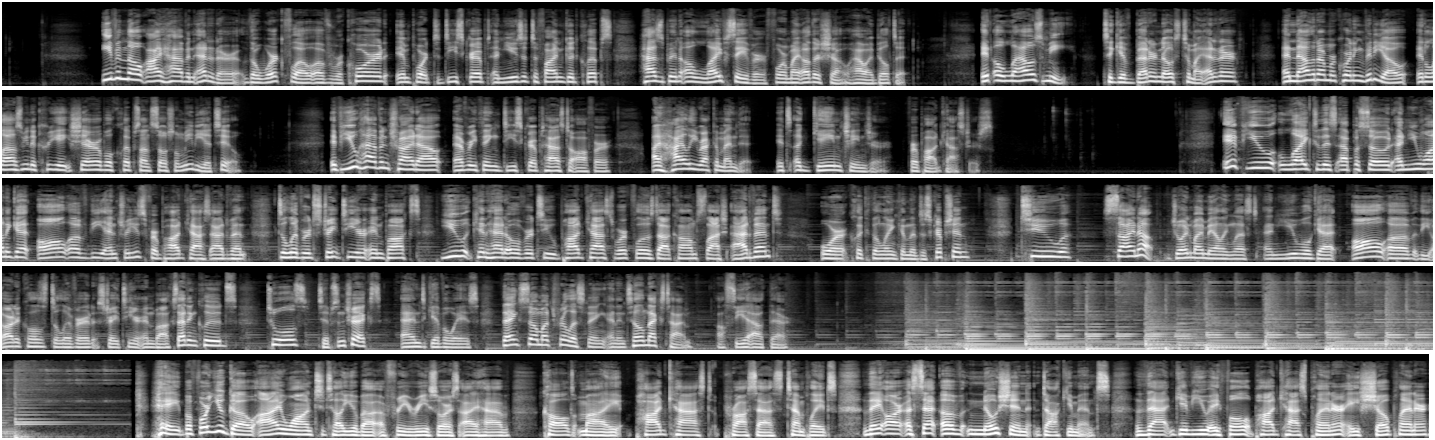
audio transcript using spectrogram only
Even though I have an editor, the workflow of record, import to Descript, and use it to find good clips has been a lifesaver for my other show, How I Built It. It allows me to give better notes to my editor, and now that I'm recording video, it allows me to create shareable clips on social media too. If you haven't tried out everything Descript has to offer, I highly recommend it. It's a game changer for podcasters. If you liked this episode and you want to get all of the entries for Podcast Advent delivered straight to your inbox, you can head over to podcastworkflows.com slash advent or click the link in the description to sign up, join my mailing list, and you will get all of the articles delivered straight to your inbox. That includes tools, tips and tricks, and giveaways. Thanks so much for listening, and until next time, I'll see you out there. Hey, before you go, I want to tell you about a free resource I have called my podcast process templates. They are a set of Notion documents that give you a full podcast planner, a show planner,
